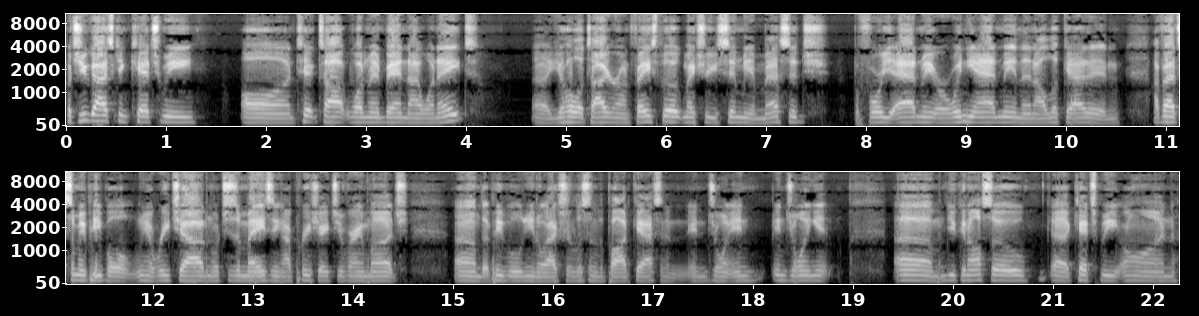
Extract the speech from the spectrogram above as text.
but you guys can catch me on TikTok, One Man Band 918, uh, Yahola Tiger on Facebook. Make sure you send me a message before you add me or when you add me, and then I'll look at it. And I've had so many people, you know, reach out, which is amazing. I appreciate you very much. Um, that people, you know, actually listen to the podcast and enjoy in, enjoying it. Um, you can also uh, catch me on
